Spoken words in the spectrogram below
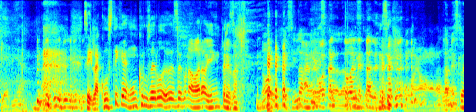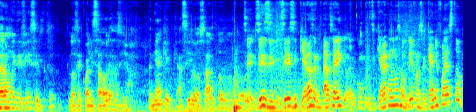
Yo. Sí, la acústica en un crucero debe ser una vara bien interesante. No, que sí la Ah, mezcla. la todo el metal. La mezcla era muy difícil. Los ecualizadores así. Tenían que así los saltos, ¿no? Todo. Sí, sí, sí, sí, siquiera sentarse ahí, con, siquiera con unos audífonos. ¿En qué año fue esto?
